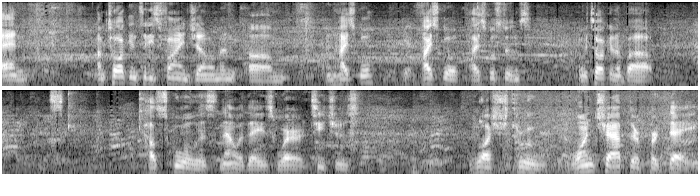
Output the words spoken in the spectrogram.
And I'm talking to these fine gentlemen um, in high school, high school, high school students, and we're talking about how school is nowadays where teachers rush through one chapter per day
